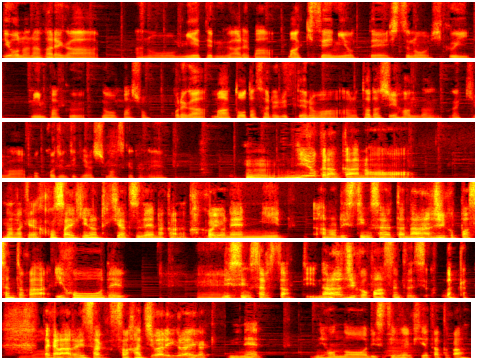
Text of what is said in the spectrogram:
ような流れが、あの見えてるのであれば、まあ、規制によって質の低い民泊の場所、これがまあ淘汰されるっていうのは、あの正しい判断な気は、僕個人的にはしますけどね。うん。ニューヨークなんかあの、なんだっけ、ここ最近の摘発で、なんか過去4年にあのリスティングされた75%が違法でリスティングされてたっていう、75%ですよ。なんか、だからある意味さ、その8割ぐらいがにね、日本のリスティングが消えたとか、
